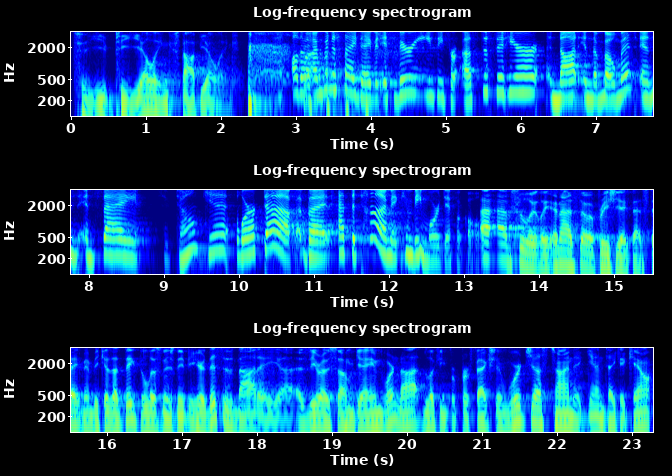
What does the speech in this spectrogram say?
to, to yelling stop yelling. Although I'm going to say, David, it's very easy for us to sit here, not in the moment, and, and say, so don't get worked up. But at the time, it can be more difficult. Uh, absolutely. And I so appreciate that statement because I think the listeners need to hear this is not a, uh, a zero sum game. We're not looking for perfection. We're just trying to, again, take account.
